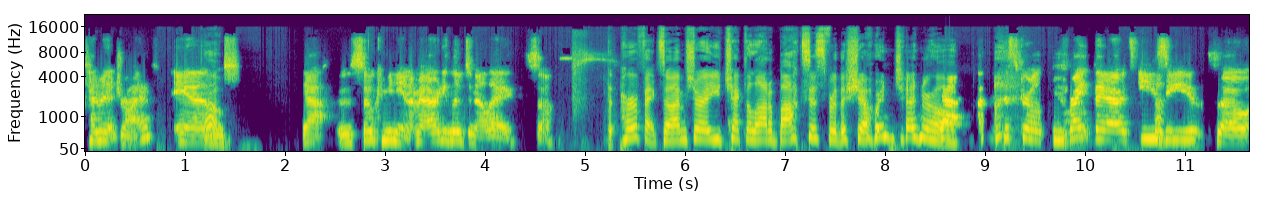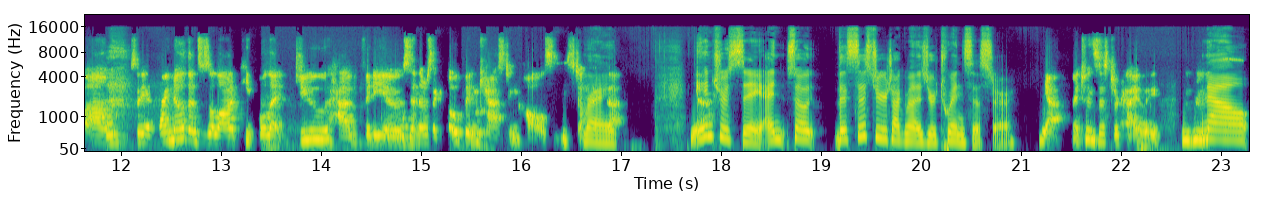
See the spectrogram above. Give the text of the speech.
10 minute drive, and Oh. yeah, it was so convenient. I mean, I already lived in LA, so Perfect. So I'm sure you checked a lot of boxes for the show in general. Yeah. this girl is right there. It's easy. So, um, so yeah, I know that there's a lot of people that do have videos, and there's like open casting calls and stuff Right. like that. Yeah. Interesting. And so the sister you're talking about is your twin sister. Yeah, my twin sister Kylie. Mhm. Now,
